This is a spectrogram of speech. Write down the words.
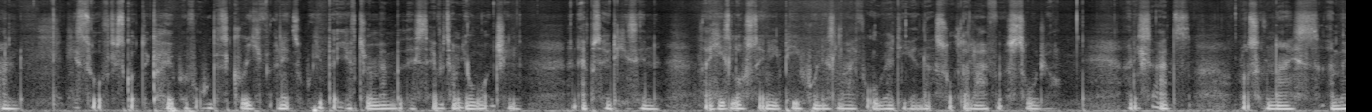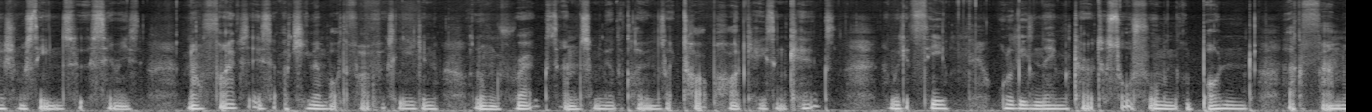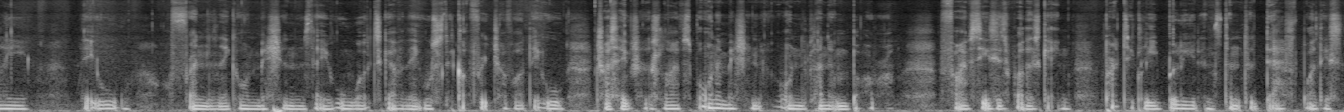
and he's sort of just got to cope with all this grief, and it's weird that you have to remember this every time you're watching an episode he's in, that he's lost so many people in his life already, and that's sort of the life of a soldier, and it just adds lots of nice emotional scenes to the series. Now, Fives is a key member of the 501st Legion, along with Rex and some of the other clones like Tup, Hardcase, and Kix. And we to see all of these named characters sort of forming a bond, like a family. They all are friends they go on missions, they all work together, they all stick up for each other, they all try to save each other's lives. But on a mission on the planet Umbara, Five sees his brothers getting practically bullied and sent to death by this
